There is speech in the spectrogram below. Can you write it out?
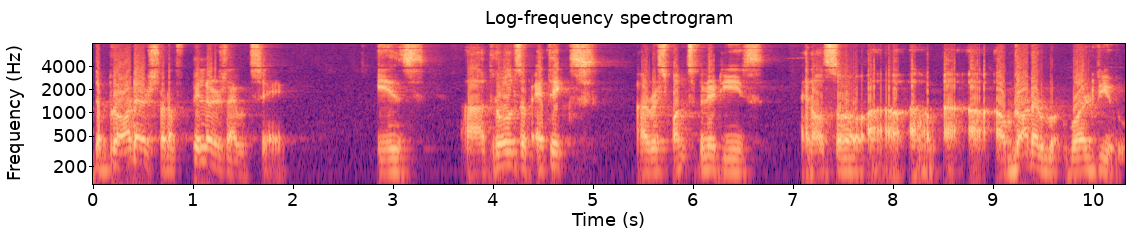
the broader sort of pillars, I would say, is uh, the roles of ethics, uh, responsibilities, and also uh, uh, a broader worldview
